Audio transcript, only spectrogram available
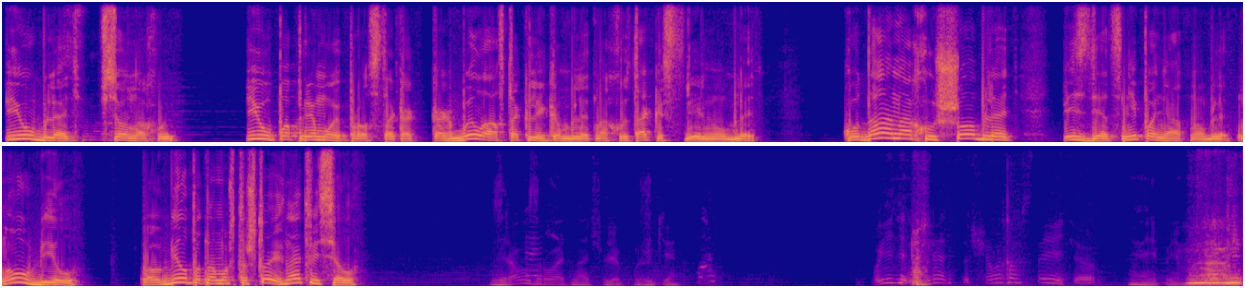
Пью, блядь. Все нахуй. Пью по прямой просто. Как, как было автокликом, блядь, нахуй. Так и стрельнул, блядь. Куда нахуй, шо, блядь? Пиздец, непонятно, блядь. Ну, убил. А убил, потому что что, Игнат висел? Зря взрывать начали, мужики. Выйдите, блядь, зачем вы там стоите? Я не понимаю.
